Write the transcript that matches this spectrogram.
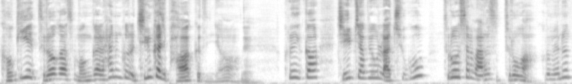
거기에 들어가서 뭔가를 하는 거를 지금까지 봐왔거든요. 네. 그러니까 진입 장벽을 낮추고 들어올 사람 알아서 들어와 그러면은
